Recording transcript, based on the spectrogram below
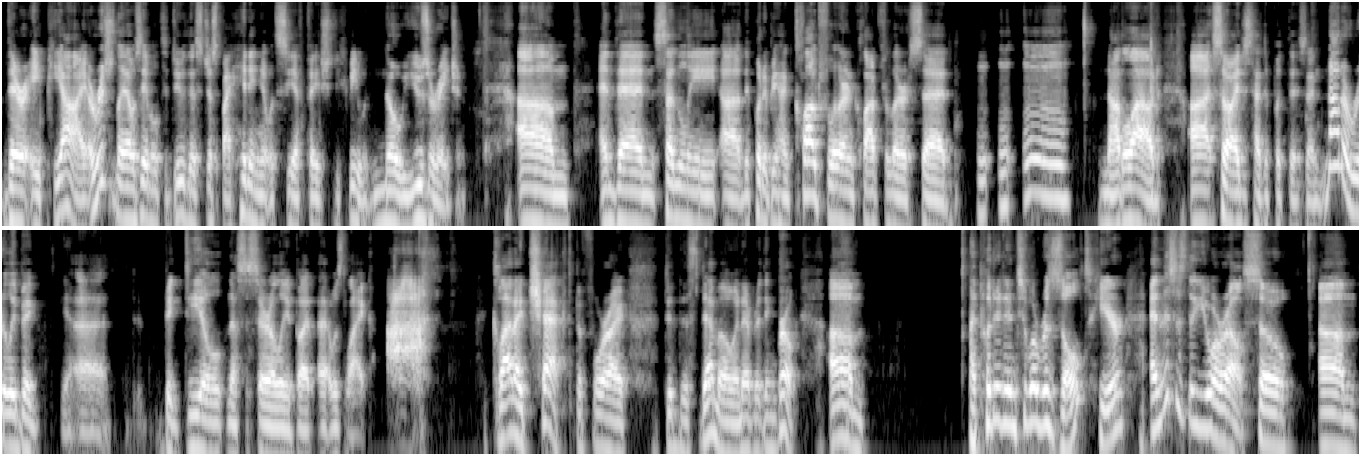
their API. Originally, I was able to do this just by hitting it with CFHTTP with no user agent. Um, and then suddenly uh, they put it behind Cloudflare, and Cloudflare said, Mm-mm-mm, not allowed. Uh, so I just had to put this in. Not a really big, uh, big deal necessarily, but I was like, ah, glad I checked before I did this demo, and everything broke. Um, I put it into a result here, and this is the URL. So, um,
